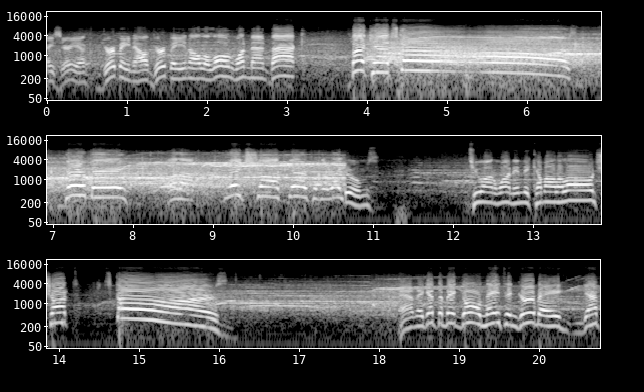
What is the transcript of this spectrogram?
Nice area. Gerbe now. Gerbe in all alone. One man back. Backhand scores! Gerbe on a great shot there from the right. Rooms. Two on one. In they come all alone. Shot. Scores! And they get the big goal. Nathan Gerbe gets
